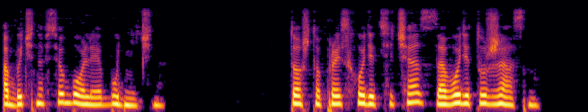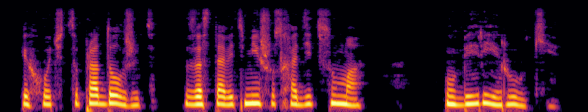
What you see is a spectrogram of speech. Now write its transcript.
Обычно все более буднично. То, что происходит сейчас, заводит ужасно. И хочется продолжить, заставить Мишу сходить с ума. «Убери руки!»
